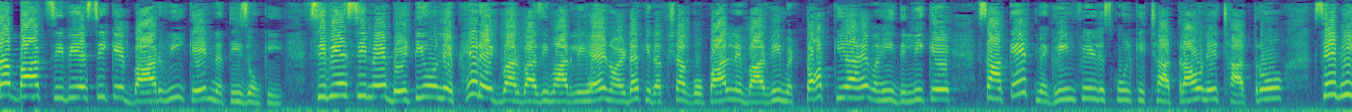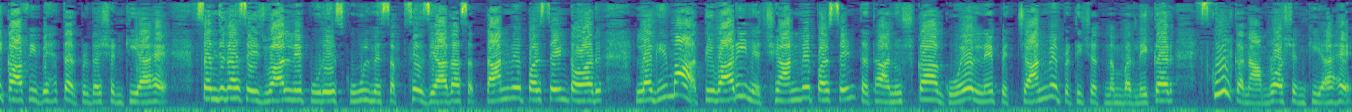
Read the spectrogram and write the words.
अब बात सीबीएसई के बारहवीं के नतीजों की। सीबीएसई में बेटियों ने फिर एक बार बाजी मार ली है। नोएडा की रक्षा गोपाल ने बारहवीं में टॉप किया है। वहीं दिल्ली के साकेत में ग्रीनफील्ड स्कूल की छात्राओं ने छात्रों से भी काफ़ी बेहतर प्रदर्शन किया है। संजना सेजवाल ने पूरे स्कूल में सबसे ज़्यादा सत्तानवे परसेंट और लघिमा तिवारी ने छियानवे परसेंट तथा अनुष्का गोयल ने पिचानवे प्रतिशत नंबर लेकर स्कूल का नाम रोशन किया है।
